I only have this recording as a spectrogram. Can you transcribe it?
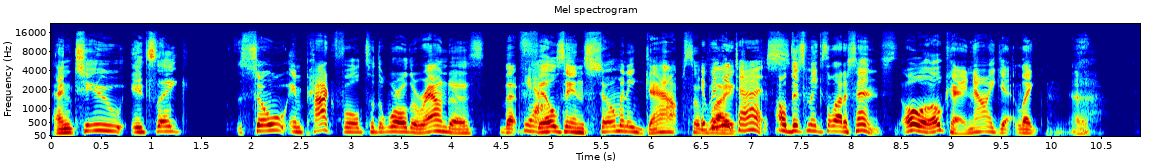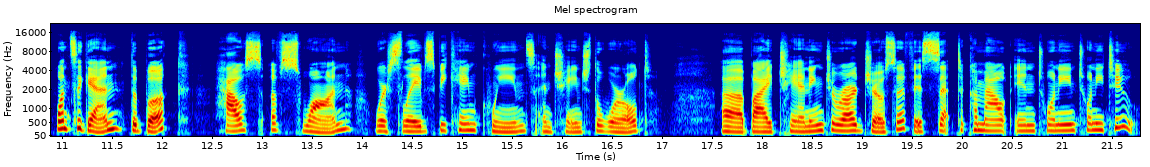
And two, it's like so impactful to the world around us that Yeah. fills in so many gaps of it really like, does. oh, this makes a lot of sense. Oh, okay. Now I get like, ugh. Once again, the book, House of Swann, Where Slaves Became Queens and Changed the World, uh, by Channing Gerard Joseph, is set to come out in 2022.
